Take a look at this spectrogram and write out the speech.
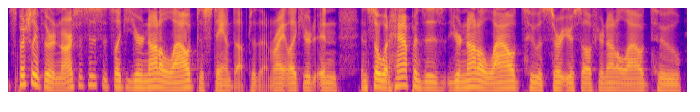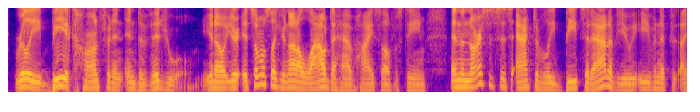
especially if they're a narcissist, it's like you're not allowed to stand up to them, right? Like you're and and so what happens is you're not allowed to assert yourself. You're not allowed to really be a confident individual. You know, you're it's almost like you're not allowed to have high self esteem, and the narcissist actively beats it out of you, even if I,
